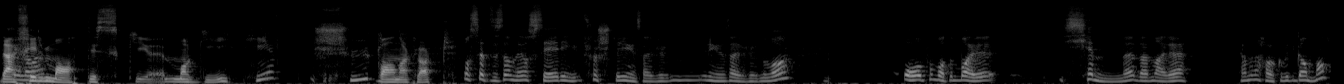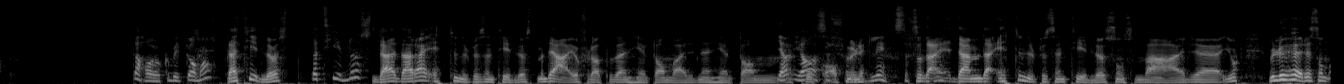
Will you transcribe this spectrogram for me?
det er filmatisk eh, magi Helt sjukt hva han har klart. å sette seg ned og se ring, første Ringenes herre-filmen nå, og på en måte bare kjenne den derre Ja, men det har jo ikke blitt gammelt. Det har jo ikke blitt gammelt. Det er tidløst. Det er tidløst. Der, der er 100% tidløst, men det er jo fordi at det er en helt annen verden, en helt annen Ja, ja selvfølgelig, selvfølgelig. Så det er, det, er, men det er 100% tidløst sånn som det er uh, gjort. Vil du høre sånn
